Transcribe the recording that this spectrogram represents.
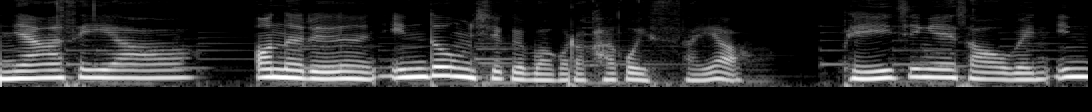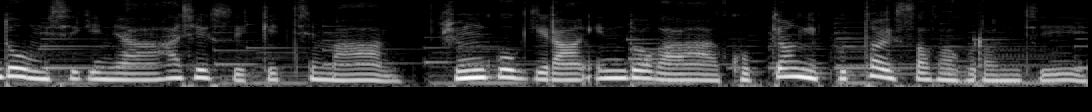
안녕하세요. 오늘은 인도 음식을 먹으러 가고 있어요. 베이징에서 웬 인도 음식이냐 하실 수 있겠지만 중국이랑 인도가 국경이 붙어 있어서 그런지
